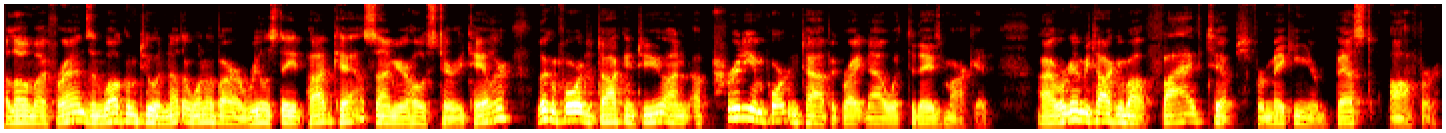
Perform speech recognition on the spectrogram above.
Hello, my friends, and welcome to another one of our real estate podcasts. I'm your host, Terry Taylor. Looking forward to talking to you on a pretty important topic right now with today's market. All right, we're going to be talking about five tips for making your best offer.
